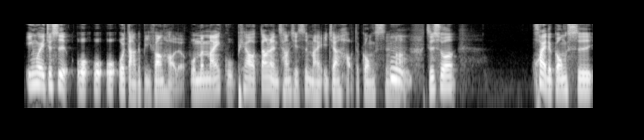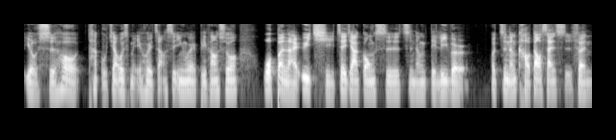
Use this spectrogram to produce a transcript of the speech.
因为就是我我我我打个比方好了，我们买股票当然长期是买一家好的公司嘛，嗯只是说坏的公司有时候它股价为什么也会涨，是因为比方说我本来预期这家公司只能 deliver，我只能考到三十分，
